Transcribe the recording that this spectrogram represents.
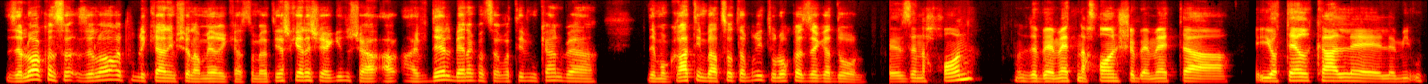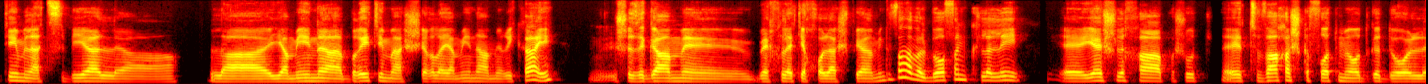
זה לא, הקונסר... זה לא הרפובליקנים של אמריקה, זאת אומרת, יש כאלה שיגידו שההבדל בין הקונסרבטיבים כאן והדמוקרטים בארצות הברית הוא לא כזה גדול. זה נכון, זה באמת נכון שבאמת יותר קל למיעוטים להצביע ל... לימין הבריטי מאשר לימין האמריקאי, שזה גם אה, בהחלט יכול להשפיע על המגוון, אבל באופן כללי אה, יש לך פשוט אה, טווח השקפות מאוד גדול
